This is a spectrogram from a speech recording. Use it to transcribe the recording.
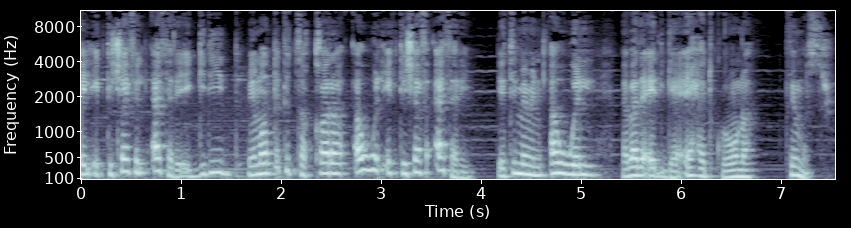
الاكتشاف الأثري الجديد بمنطقة سقارة أول اكتشاف أثري يتم من أول ما بدأت جائحة كورونا في مصر.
